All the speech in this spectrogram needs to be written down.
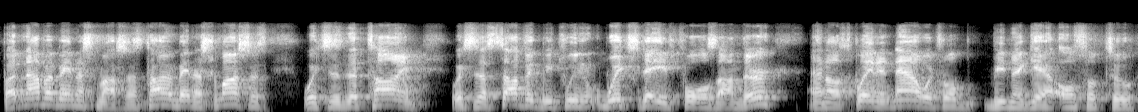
but not by bein hashmashas. Time bein hashmashas, which is the time, which is a suffix between which day it falls under, and I'll explain it now, which will be negeh also to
